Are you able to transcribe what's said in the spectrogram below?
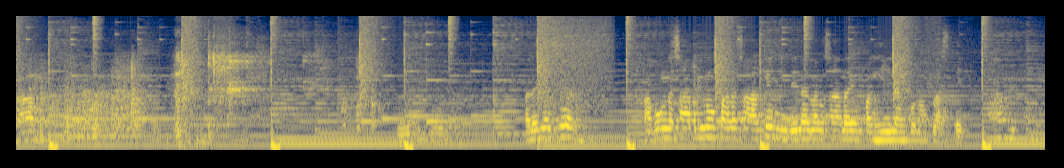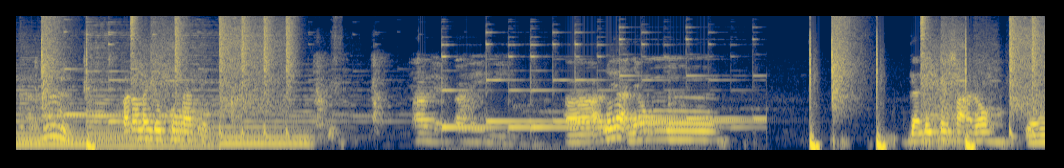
Ah. Ano yan sir? Akong nasabi mo para sa akin, hindi na lang sana yung panghinang ko ng plastic. Hmm. Para may dugtong natin. Ah, ano yan, yung ganito sa ano, yung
